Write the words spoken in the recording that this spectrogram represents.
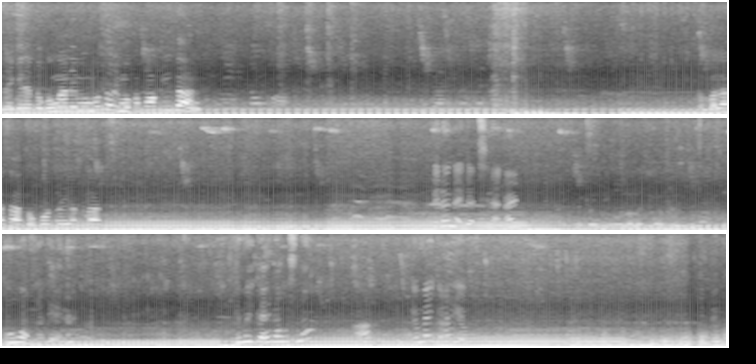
Anay kinatugungan mo motor, imo pakwakigan. Ang balasa, tukod na yaklat. Pero na idat sinanard. Nagbinti ulo na siya bro. Guwang na di na. Gamay kayo lawas mo. Ha? Gamay kayo. Nagbinti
